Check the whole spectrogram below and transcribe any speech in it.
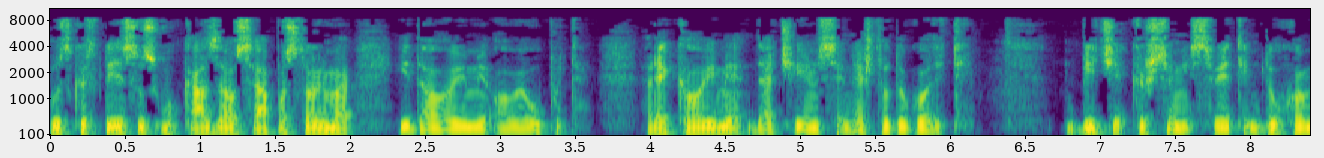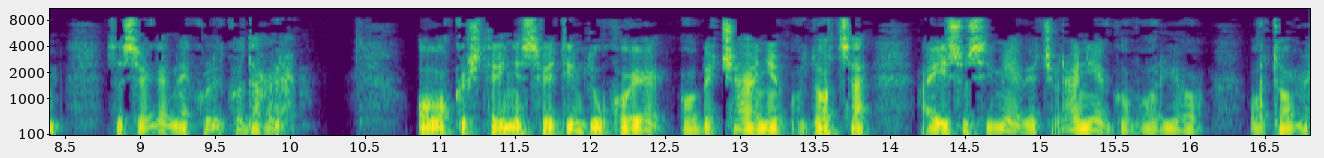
Uskrsli Isus ukazao se apostolima i dao im je ove upute. Rekao im je da će im se nešto dogoditi. Biće kršteni svetim duhom za svega nekoliko dana. Ovo krštenje svetim duhom je obećanje od oca, a Isus im je već ranije govorio o tome.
